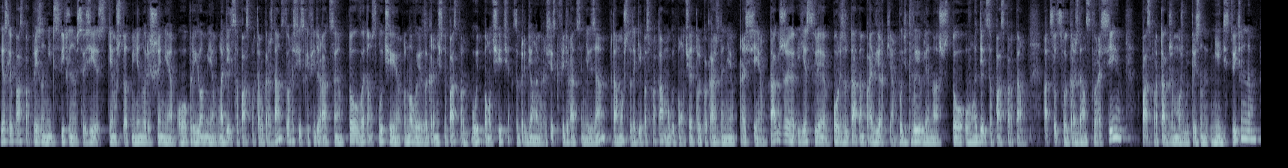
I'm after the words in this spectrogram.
Если паспорт признан недействительным в связи с тем, что отменено решение о приеме владельца паспорта в гражданство Российской Федерации, то в этом случае новый заграничный паспорт будет получить за пределами Российской Федерации нельзя, потому что такие паспорта могут получать только граждане России. Также, если по результатам проверки будет выявлено, что у владельца паспорта отсутствует гражданство России, Паспорт также может быть признан недействительным,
